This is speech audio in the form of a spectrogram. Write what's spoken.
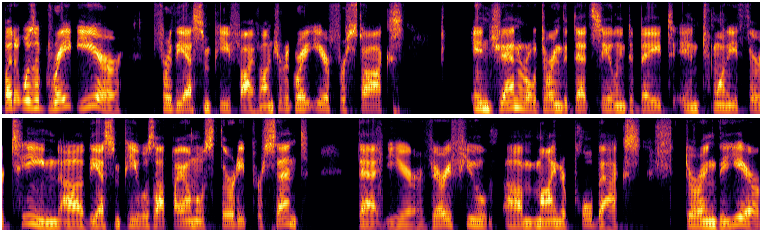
but it was a great year for the S&P 500, a great year for stocks in general during the debt ceiling debate in 2013. Uh, the S&P was up by almost 30 percent that year. Very few um, minor pullbacks during the year.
